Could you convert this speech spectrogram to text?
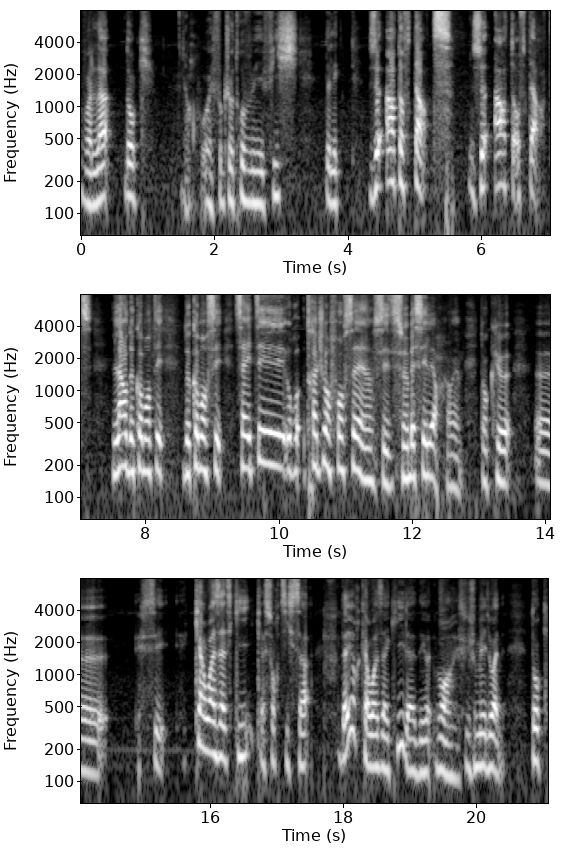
voilà. Donc, il faut que je retrouve mes fiches. De The Art of Start. The Art of Start. L'art de commenter, de commencer. Ça a été traduit en français. Hein. C'est un best-seller quand même. Donc, euh, euh, c'est Kawasaki qui a sorti ça. D'ailleurs, Kawasaki, il a. Bon, je m'éloigne. Donc,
